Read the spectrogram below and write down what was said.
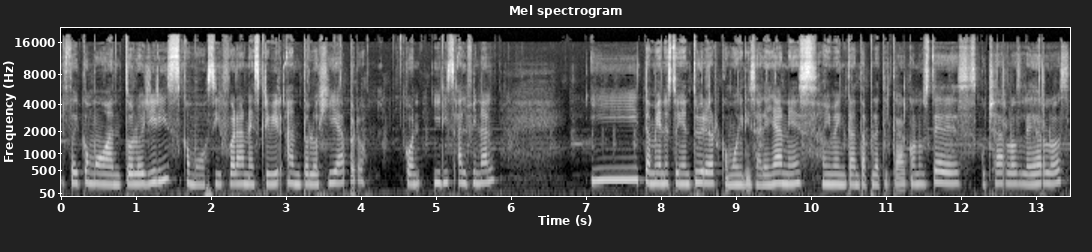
Estoy como Antologiris, como si fueran a escribir antología, pero con iris al final. Y también estoy en Twitter como Iris Arellanes. A mí me encanta platicar con ustedes, escucharlos, leerlos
